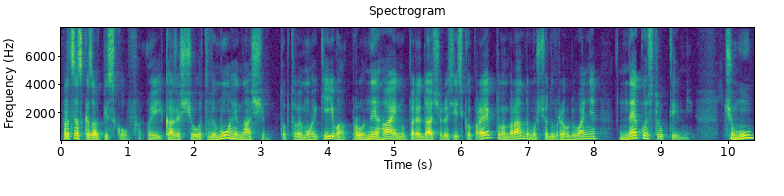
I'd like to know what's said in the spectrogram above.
Про це сказав Пісков і каже, що от вимоги наші, тобто вимоги Києва, про негайну передачу російського проекту меморандуму щодо врегулювання неконструктивні. Чому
